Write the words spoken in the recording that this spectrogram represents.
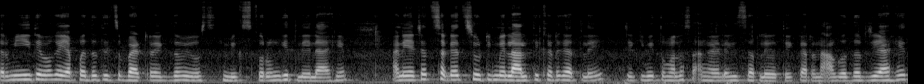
तर मी इथे बघा या पद्धतीचं बॅटर एकदम व्यवस्थित मिक्स करून घेतलेलं आहे. आणि याच्यात सगळ्यात शेवटी मी लाल तिखट घातले जे की मी तुम्हाला सांगायला विसरले होते. कारण अगोदर जे आहेत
